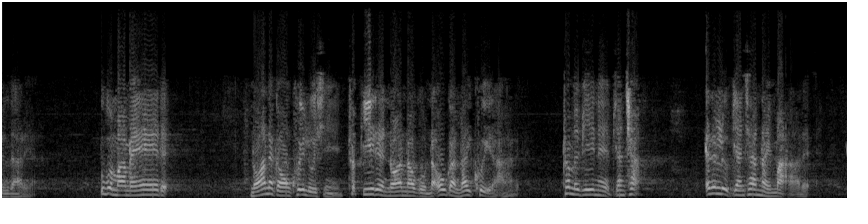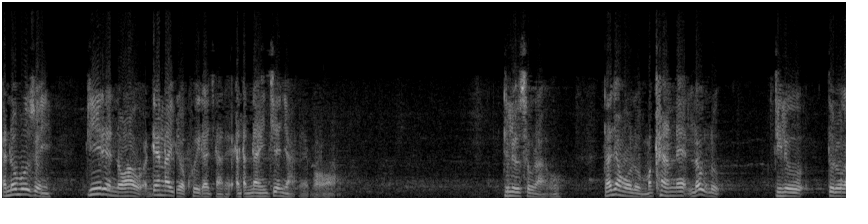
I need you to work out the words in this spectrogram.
လူသားတွေကဥပမာမယ်တဲ့နွားနှကောင်ခွေးလို့ရှိရင်ထွက်ပြေးတဲ့နွားနောက်ကိုနှအုပ်ကလိုက်ခွေတာတဲ့ထွက်မပြေးနဲ့ပြန်ချအဲ့ဒါလို့ပြန်ချနိုင်မှာတဲ့အနုမို့ဆိုရင် ပြေးတဲ့နွားကိုအတင်းလိုက်ပြီးတော့ခွေတတ်ကြတယ်အနိုင်ကျင့်ကြတယ်ပေါ့ဒီလိုဆိုတာကိုဒါကြောင့်မို့လို့မခံနဲ့လှုပ်လို့ဒီလိုသူတို့က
